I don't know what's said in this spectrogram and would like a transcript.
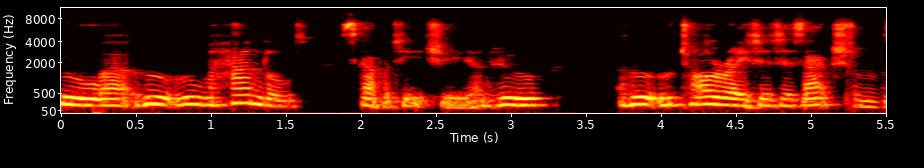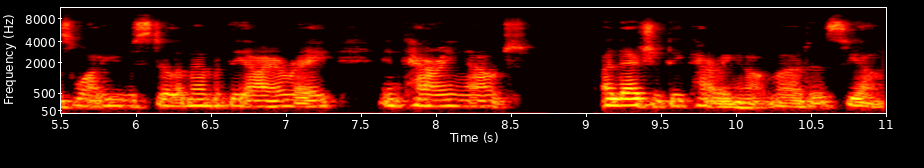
who uh, who who handled Scappaticci and who, who who tolerated his actions while he was still a member of the IRA in carrying out allegedly carrying out murders. Yeah.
